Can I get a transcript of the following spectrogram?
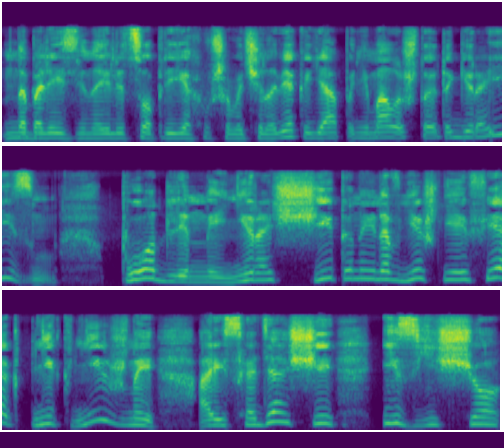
на болезненное лицо приехавшего человека, я понимала, что это героизм. Подлинный, не рассчитанный на внешний эффект, не книжный, а исходящий из еще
